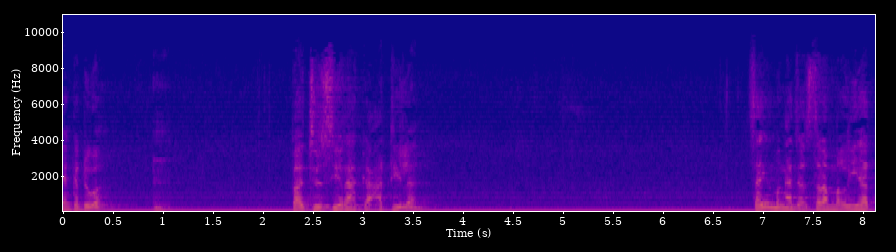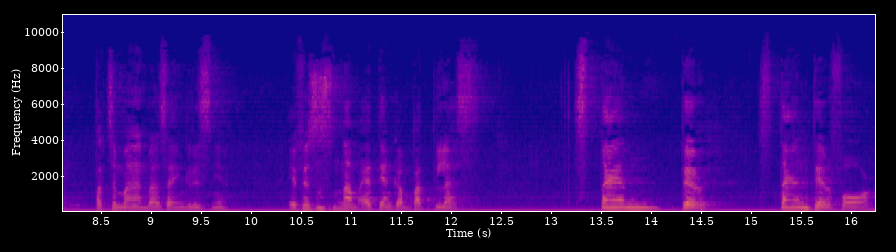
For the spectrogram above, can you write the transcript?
Yang kedua, baju sirah keadilan. Saya ingin mengajak saudara melihat terjemahan bahasa Inggrisnya. Efesus 6 ayat yang ke-14. Stand there, stand therefore,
